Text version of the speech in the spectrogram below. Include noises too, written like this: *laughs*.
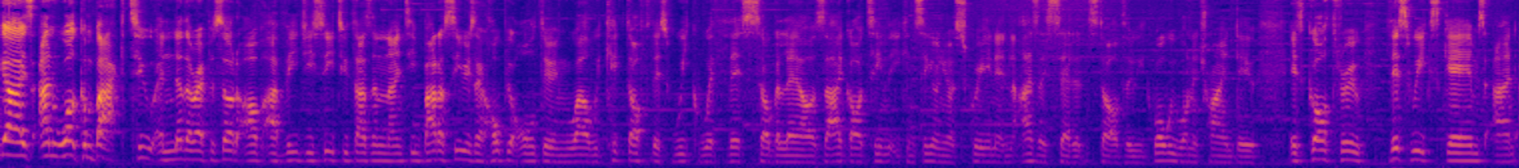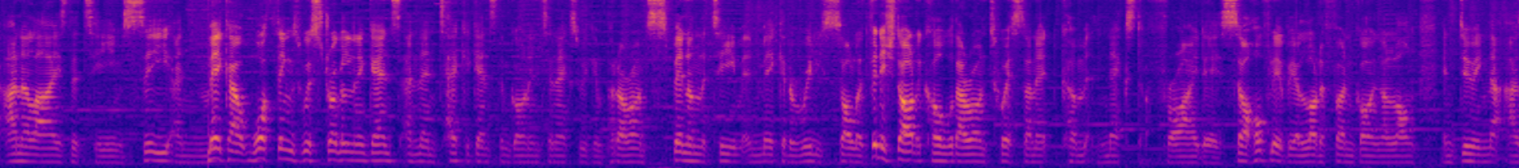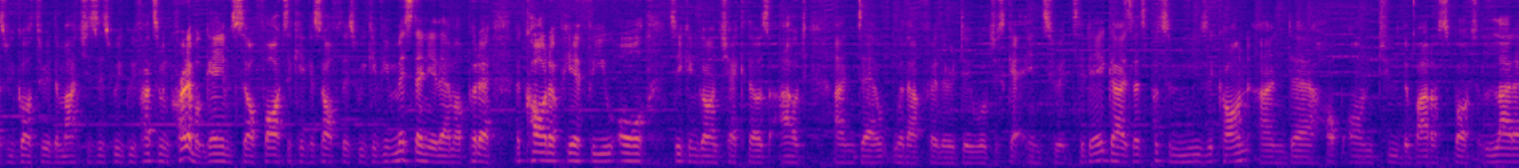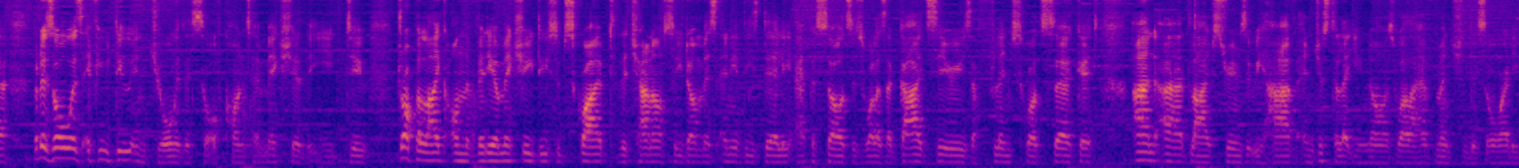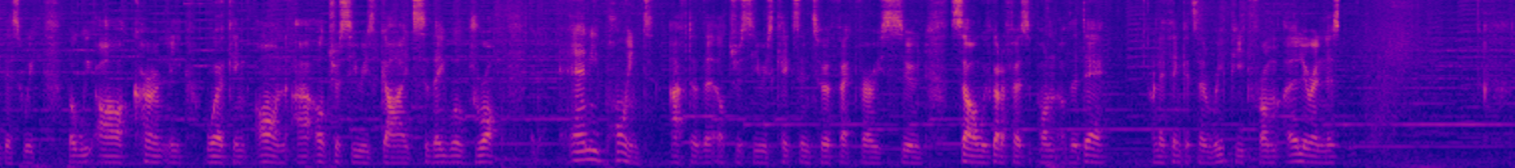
guys and welcome back to another episode of our VGC 2019 Battle Series. I hope you're all doing well. We kicked off this week with this Solgaleo Zygarde team that you can see on your screen and as I said at the start of the week, what we want to try and do is go through this week's games and analyse the team, see and make out what things we're struggling against and then tech against them going into next week and put our own spin on the team and make it a really solid finished article with our own twist on it come next Friday. So hopefully it'll be a lot of fun going along and doing doing that as we go through the matches this week. We've had some incredible games so far to kick us off this week. If you missed any of them, I'll put a, a card up here for you all so you can go and check those out. And uh, without further ado, we'll just get into it today, guys. Let's put some music on and uh, hop on to the battle spot ladder. But as always, if you do enjoy this sort of content, make sure that you do drop a like on the video. Make sure you do subscribe to the channel so you don't miss any of these daily episodes, as well as a guide series, a flinch squad circuit, and ad live streams that we have. And just to let you know as well, I have mentioned this already this week, but we are currently working on our Ultra Series guides, so they will drop at any point after the Ultra Series kicks into effect very soon. So we've got a first opponent of the day, and I think it's a repeat from earlier in this.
